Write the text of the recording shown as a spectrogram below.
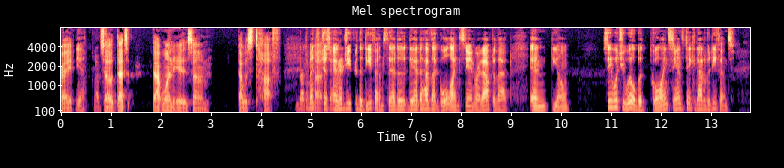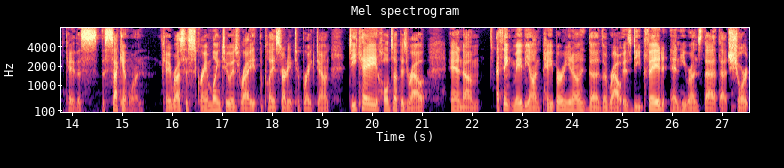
right? Yeah. So that's that one is um that was tough. Not to mention Uh, just energy for the defense. They had to they had to have that goal line stand right after that, and you know, say what you will, but goal line stands take it out of a defense. Okay, this the second one. Okay, Russ is scrambling to his right. The play is starting to break down. DK holds up his route, and um, I think maybe on paper, you know, the the route is deep fade, and he runs that that short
